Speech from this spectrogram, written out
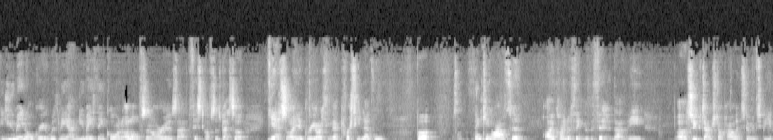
You may not agree with me, and you may think on a lot of scenarios that fisticuffs is better. Yes, I agree. I think they're pretty level, but thinking about it, I kind of think that the that the uh, Super Damage Star Power is going to be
